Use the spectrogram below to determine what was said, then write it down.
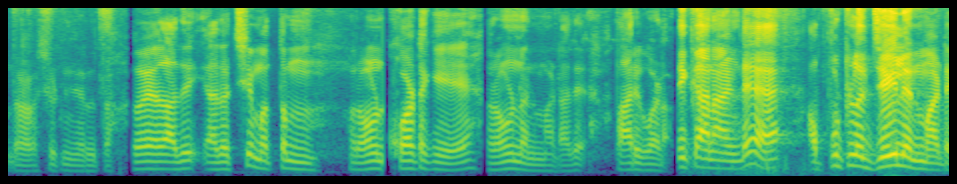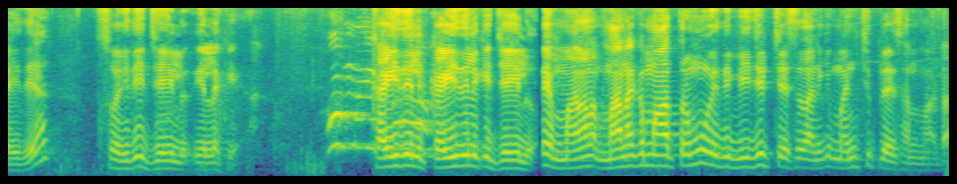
అదో ఆడ షూటింగ్ జరుగుతా. సో అది అది వచ్చి మొత్తం రౌండ్ కోటకి రౌండ్ అనమాట అదే. పారిగోడ ఇకానా అంటే అప్పట్లో జైలు అనమాట ఇది. సో ఇది జైలు వీళ్ళకి. ఖైదీలు ఖైదీలకి జైలు. మన మనకు మాత్రము ఇది విజిట్ చేసేదానికి మంచి ప్లేస్ అనమాట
